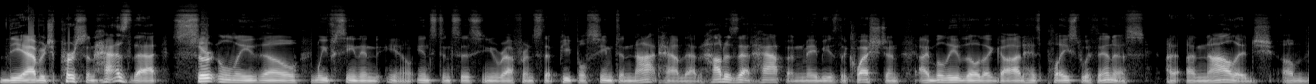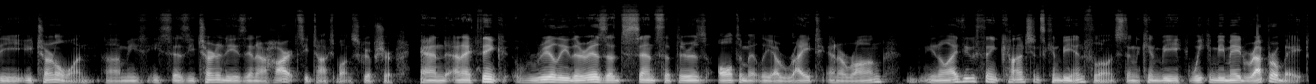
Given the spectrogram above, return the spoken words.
the average person has that. Certainly, though, we've seen in you know instances and you reference that people seem to not have that. How does that happen? Maybe is the question. I believe though that God has placed within us a, a knowledge of the eternal one. Um, he, he, says eternity is in our hearts. He talks about in Scripture, and and I think really there is a sense that there is ultimately a right and a wrong. You know, I do think conscience can be influenced and can be we can be made reprobate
